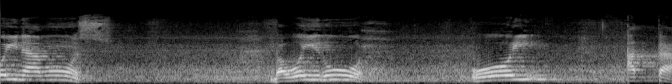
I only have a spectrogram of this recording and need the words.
ওই নামুস বা ওই রুহ ওই আত্মা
